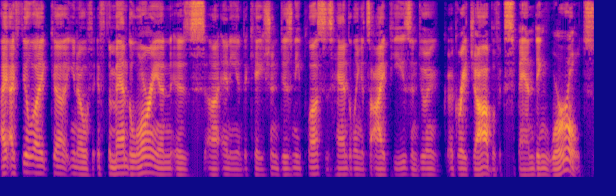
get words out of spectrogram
I, I feel like uh, you know if, if the Mandalorian is uh, any indication, Disney Plus is handling its IPs and doing a great job of expanding worlds.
